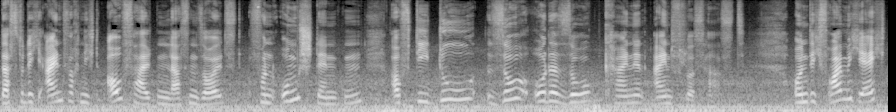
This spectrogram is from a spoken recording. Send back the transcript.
dass du dich einfach nicht aufhalten lassen sollst von Umständen, auf die du so oder so keinen Einfluss hast. Und ich freue mich echt,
